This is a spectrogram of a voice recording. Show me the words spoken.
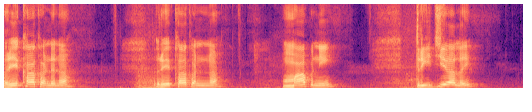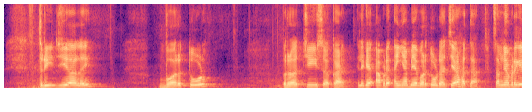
રેખાખંડના રેખાખંડના માપની ત્રિજ્યા લઈ ત્રિજ્યા લઈ વર્તુળ રચી શકાય. એટલે કે આપણે અહીંયા બે વર્તુળ રચ્યા હતા. સમજ્યા આપણે કે?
